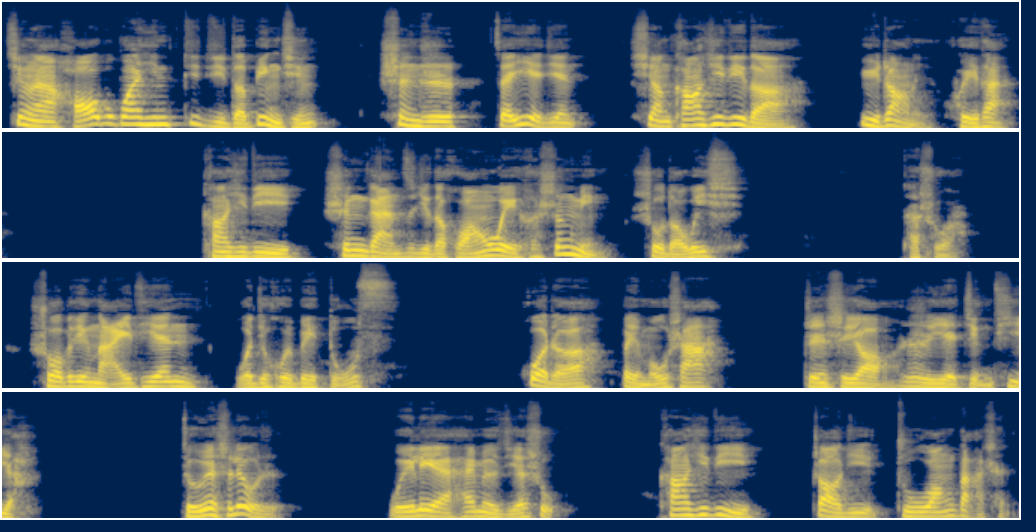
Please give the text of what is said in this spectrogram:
竟然毫不关心弟弟的病情，甚至在夜间向康熙帝的御帐里窥探。康熙帝深感自己的皇位和生命受到威胁，他说：“说不定哪一天我就会被毒死，或者被谋杀，真是要日夜警惕呀。”九月十六日。围猎还没有结束，康熙帝召集诸王大臣，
